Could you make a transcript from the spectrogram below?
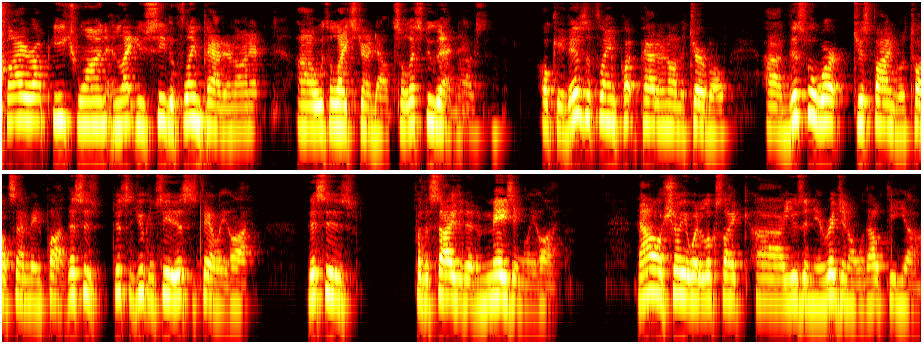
fire up each one and let you see the flame pattern on it uh, with the lights turned out. So let's do that next. Okay, there's the flame pattern on the turbo. Uh, this will work just fine with a 12 centimeter pot. This is, this is, you can see this is fairly hot. This is, for the size of it, amazingly hot. Now I'll show you what it looks like uh, using the original without the uh,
